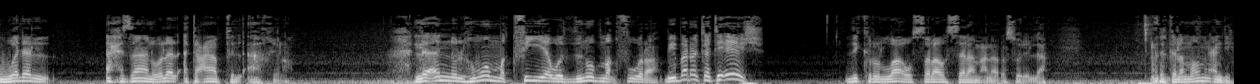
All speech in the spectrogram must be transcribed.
ولا الأحزان ولا الأتعاب في الآخرة. لأن الهموم مكفية والذنوب مغفورة. ببركة إيش؟ ذكر الله والصلاة والسلام على رسول الله. هذا الكلام ما هو من عندي.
